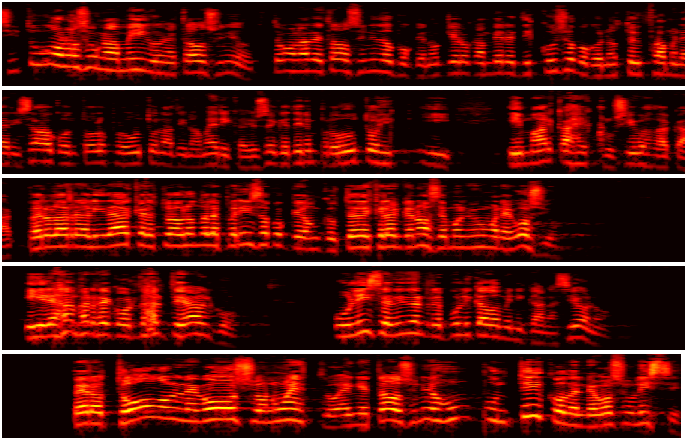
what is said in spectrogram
si tú conoces un amigo en Estados Unidos, tengo que hablar de Estados Unidos porque no quiero cambiar el discurso porque no estoy familiarizado con todos los productos en Latinoamérica. Yo sé que tienen productos y, marcas exclusivas de acá. Pero la realidad es que le estoy hablando de la experiencia porque aunque ustedes crean que no, hacemos el mismo negocio. Y déjame recordarte algo. Ulises vive en República Dominicana, ¿sí o no? Pero todo el negocio nuestro en Estados Unidos es un puntico del negocio Ulises.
